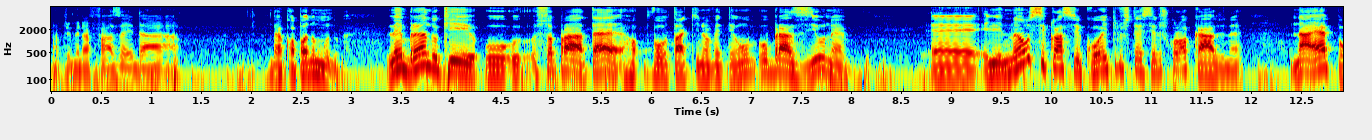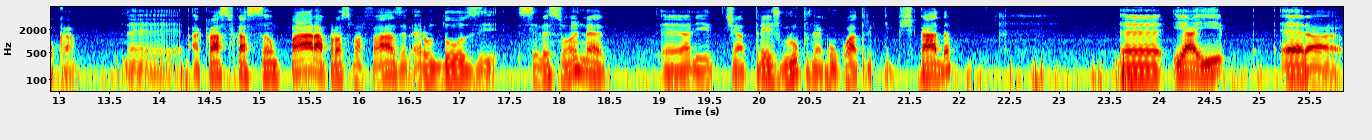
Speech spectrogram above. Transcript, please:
na primeira fase aí da, da Copa do Mundo. Lembrando que, o, o só para até voltar aqui em 91, o Brasil, né, é, ele não se classificou entre os terceiros colocados, né? Na época, né, a classificação para a próxima fase eram 12 seleções, né? É, ali tinha três grupos, né, com quatro equipes cada. É, e aí era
